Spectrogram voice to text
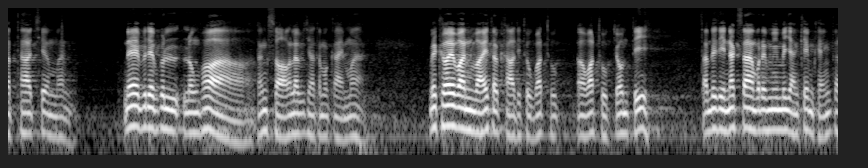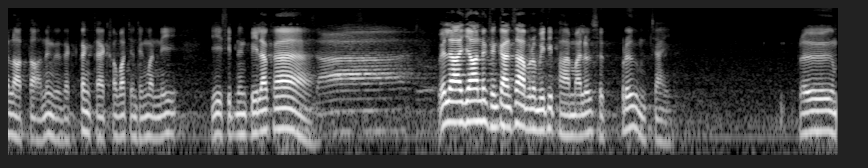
ศรัทธาเชื่อมัน่นในประเด็นคุณหลวงพ่อทั้งสองและวิชาธรรมกายมาก ไม่เคยหวันไหวต่อข่าวที่ถูกวัดถูกเอ่อวัดถูกโจมตีทำได้ที่นักสร้างบารมีมาอย่างเข้มแข็งตลอดต่อเนื่องตั้งแต่ตั้งแต่เข้าวัดจนถึงวันนี้ 21 ปีแล้วค่ะสาธุเวลาย้อนนึกถึงการสร้างบารมีที่ผ่านมารู้สึก ปลื้มใจ ปลื้ม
